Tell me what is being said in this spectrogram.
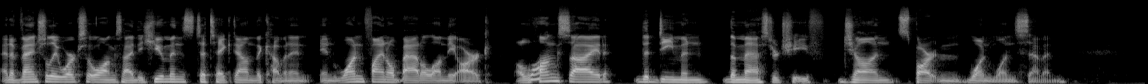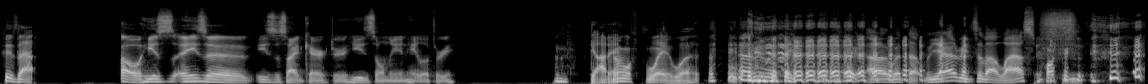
and eventually works alongside the humans to take down the Covenant in one final battle on the Ark, alongside the demon, the Master Chief, John Spartan 117. Who's that? Oh, he's he's a he's a side character. He's only in Halo 3. Got it. Oh, wait, what? uh, with that, you added me to that last part.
